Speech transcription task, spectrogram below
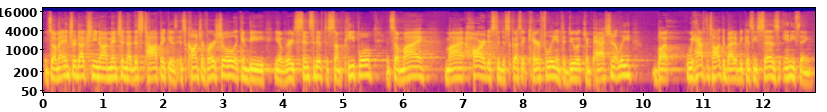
And so, in my introduction, you know, I mentioned that this topic is, is controversial. It can be, you know, very sensitive to some people. And so, my, my heart is to discuss it carefully and to do it compassionately. But we have to talk about it because he says anything.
